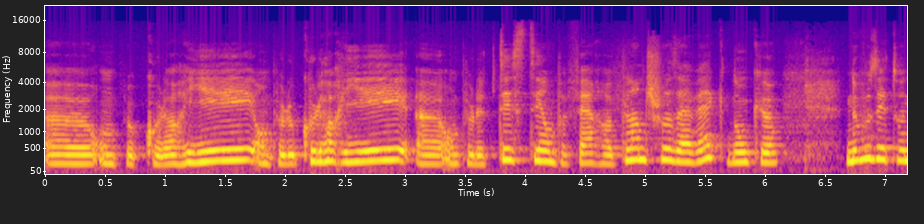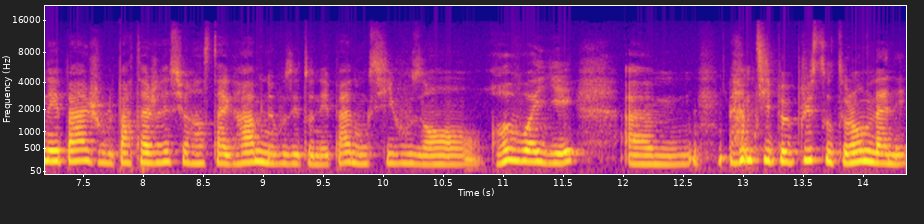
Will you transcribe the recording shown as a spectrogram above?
On peut colorier, on peut le colorier, on peut le tester, on peut faire plein de choses avec. Donc ne vous étonnez pas, je vous le partagerai sur Instagram, ne vous étonnez pas donc si vous en revoyez euh, un petit peu plus tout au long de l'année.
